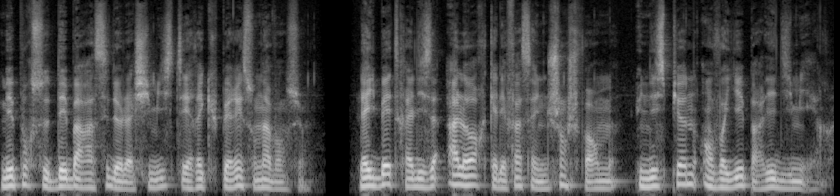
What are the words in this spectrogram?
mais pour se débarrasser de la chimiste et récupérer son invention. Laibet réalise alors qu'elle est face à une change-forme, une espionne envoyée par Lady Mir.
